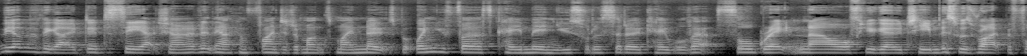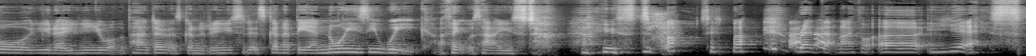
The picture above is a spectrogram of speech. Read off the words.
the other thing I did see actually, I don't think I can find it amongst my notes, but when you first came in, you sort of said, "Okay, well that's all great. Now off you go, team." This was right before you know you knew what the pandemic was going to do, and you said it's going to be a noisy week. I think was how you st- how you started. I read that and I thought, uh, yes.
